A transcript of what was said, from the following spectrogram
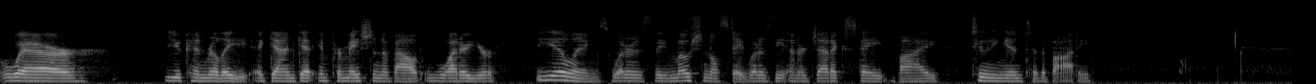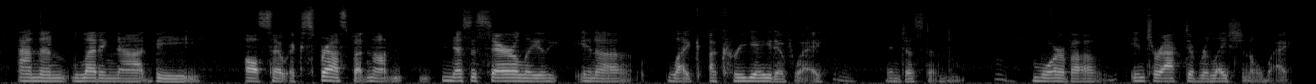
where you can really again get information about what are your feelings, what is the emotional state, what is the energetic state by tuning into the body. And then letting that be also expressed, but not necessarily in a like a creative way, in just a more of a interactive relational way.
